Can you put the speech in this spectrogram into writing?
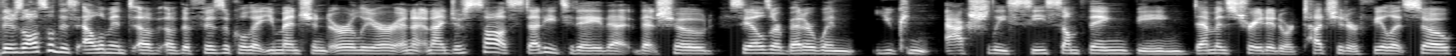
there's also this element of, of the physical that you mentioned earlier. And, and I just saw a study today that, that showed sales are better when you can actually see something being demonstrated or touch it or feel it. So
